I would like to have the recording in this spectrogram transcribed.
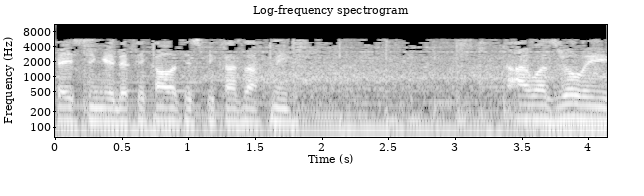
facing difficulties because of me. I was really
